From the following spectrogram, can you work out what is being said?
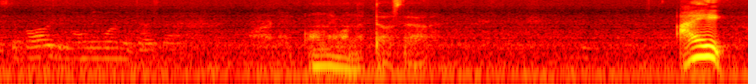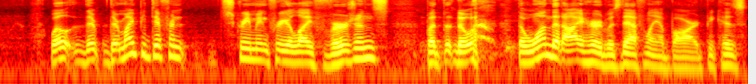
Is the barred the only one that does that? Only one that does that. I, well, there, there might be different screaming for your life versions, but the, the, the one that I heard was definitely a barred because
